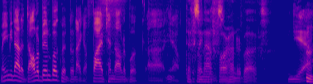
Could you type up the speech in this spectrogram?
Maybe not a dollar bin book, but like a five ten dollar book. Uh, you know, Definitely not four hundred bucks. Yeah.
